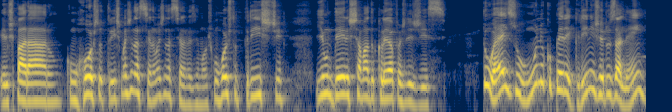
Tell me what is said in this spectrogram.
Eles pararam, com o rosto triste. Imagina a cena, imagina a cena, meus irmãos, com o rosto triste, E um deles, chamado Cleofas, lhes disse: Tu és o único peregrino em Jerusalém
